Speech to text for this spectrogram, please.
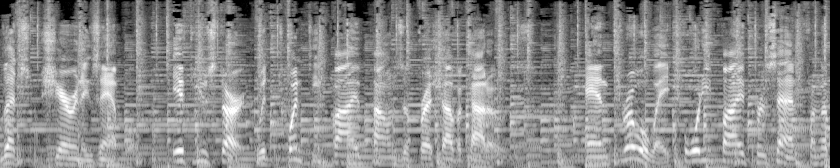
Let's share an example. If you start with 25 pounds of fresh avocados and throw away 45% from the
